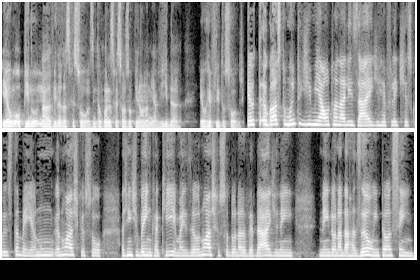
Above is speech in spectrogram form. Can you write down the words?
Eu opino na vida das pessoas. Então, quando as pessoas opinam na minha vida, eu reflito sobre. Eu, eu gosto muito de me autoanalisar e de refletir as coisas também. Eu não, eu não acho que eu sou. A gente brinca aqui, mas eu não acho que eu sou dona da verdade, nem, nem dona da razão. Então, assim,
